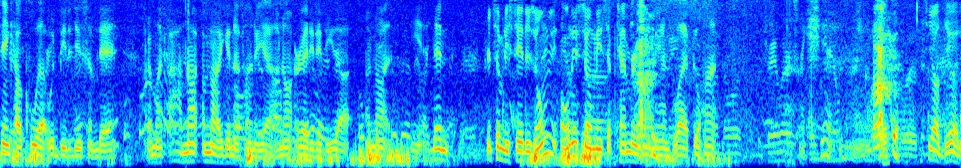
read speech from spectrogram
think how cool that would be to do someday. But I'm like, "Ah, I'm not I'm not a good enough hunter yet. I'm not ready to do that. I'm not. Yeah. Then heard somebody say there's only only so many Septembers in a man's life. Go hunt. It's like shit. right, See y'all do it,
